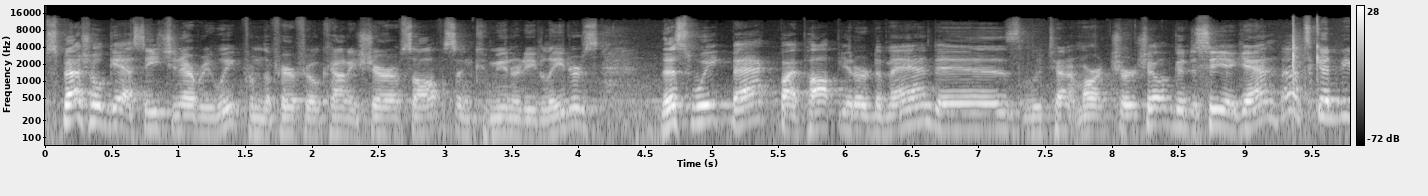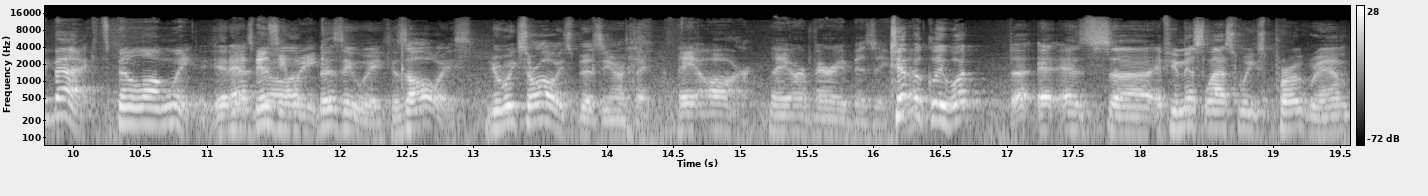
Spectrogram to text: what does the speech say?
special guests each and every week from the Fairfield County Sheriff's Office and community leaders. This week, back by popular demand, is Lieutenant Mark Churchill. Good to see you again. Well, it's good to be back. It's been a long week. It has a busy been a week. busy week, as always. Your weeks are always busy, aren't they? They are. They are very busy. Typically, what, uh, as uh, if you missed last week's program,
